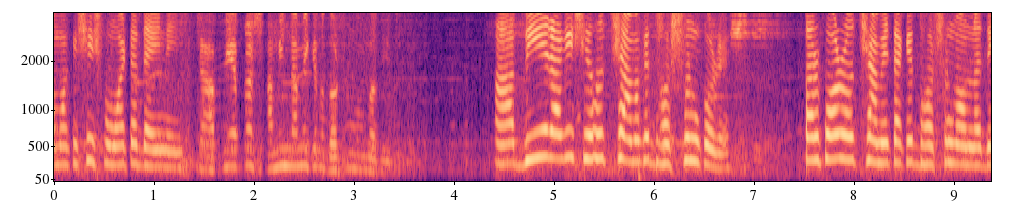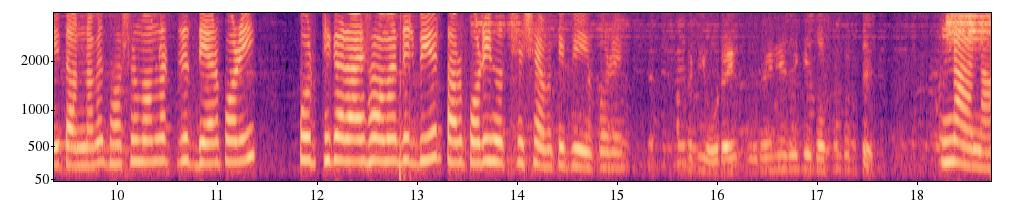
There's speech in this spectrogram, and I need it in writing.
আমাকে সেই সময়টা দেয় নেই। আচ্ছা আপনি আপনার স্বামীর নামে কেন দর্শন মামলা দিয়েছিলেন? বিয়ের আগে সে হচ্ছে আমাকে ধর্ষণ করে। তারপর হচ্ছে আমি তাকে ধর্ষণ মামলা দিই তার নামে। ধর্ষণ মামলাটা দেওয়ার পরেই কোর্ট থেকে রায় হয় আমাদের বিয়ের তারপরেই হচ্ছে সে আমাকে বিয়ে করে। না না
